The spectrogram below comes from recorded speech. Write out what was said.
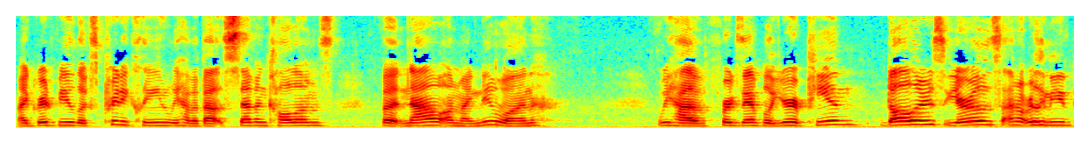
my grid view looks pretty clean. We have about seven columns, but now on my new one, we have, for example, European dollars, euros. I don't really need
